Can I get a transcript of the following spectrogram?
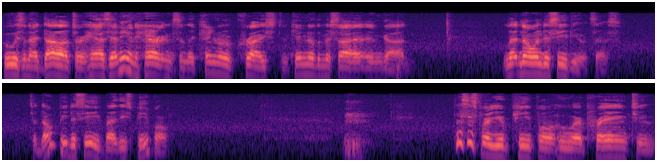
who is an idolater has any inheritance in the kingdom of Christ, the kingdom of the Messiah and God. Let no one deceive you, it says. So don't be deceived by these people. This is for you people who are praying to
